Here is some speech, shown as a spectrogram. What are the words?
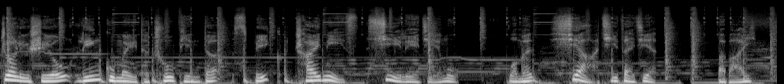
这里是由 Lingumate 出品的 Speak Chinese 系列节目，我们下期再见，拜拜。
